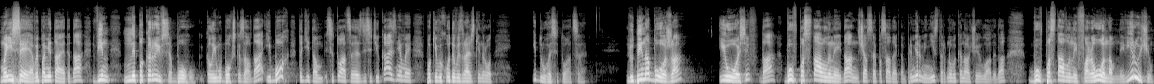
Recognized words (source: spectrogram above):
Моїсея, ви пам'ятаєте, да? він не покорився Богу, коли йому Бог сказав. Да? І Бог, тоді там ситуація з десятью казнями, поки виходив ізраїльський народ. І друга ситуація. Людина Божа, Іосиф, да, був поставлений, да, зараз це посада як там прем'єр-міністр, ну, виконавчої влади, да, був поставлений фараоном невіруючим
